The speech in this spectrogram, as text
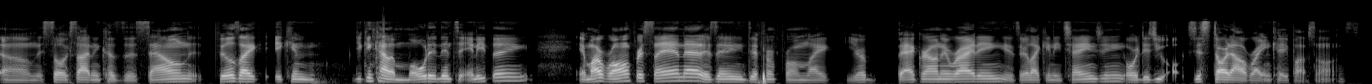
um it's so exciting because the sound feels like it can you can kind of mold it into anything am i wrong for saying that? Is it any different from like your background in writing? Is there like any changing? Or did you just start out writing k-pop songs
